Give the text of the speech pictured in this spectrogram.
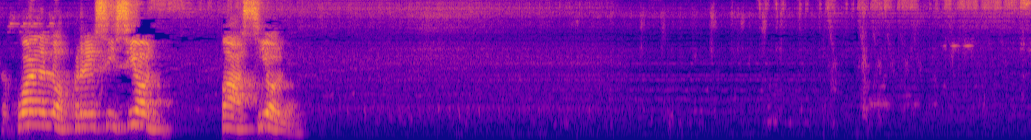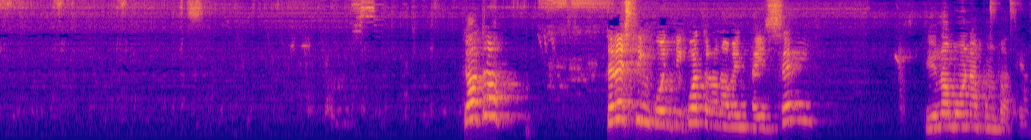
Recuérdenlo, precisión, pasión. ¿Qué otro? 354.96 y una buena puntuación.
